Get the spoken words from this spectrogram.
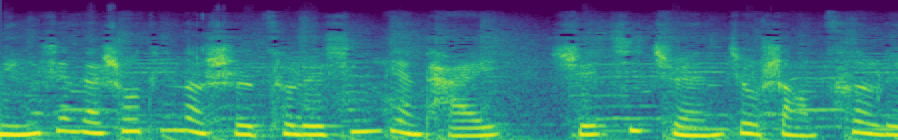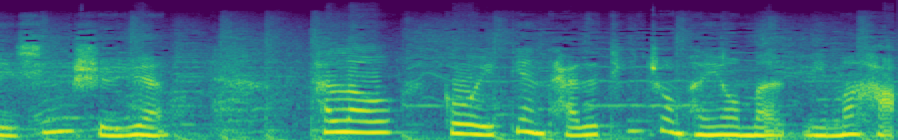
您现在收听的是策略新电台，学期权就上策略新学院。Hello，各位电台的听众朋友们，你们好！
